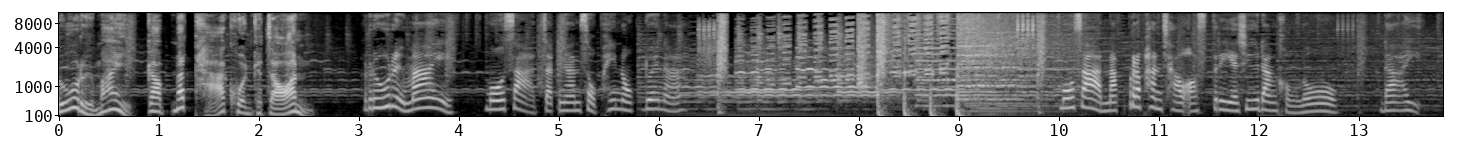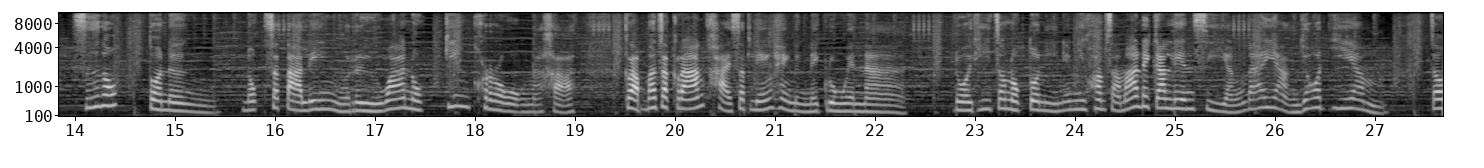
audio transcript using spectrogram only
รู้หรือไม่กับนัฐธาควรขจร รู้หรือไม่ โมซาร์ทจัดงานศพให้นกด้วยนะ โมซาร์ทนักประพันธ์ชาวออสเตรียชื่อดังของโลก ได้ ซื้อนกตัวหนึ่ง นก starling หรือว่านกกิ้งโครงนะคะ กลับมาจากร้านขายสัตว์เลี้ยงแห่งหนึ่งในกรุงเวียนนา โดยที่เจ้านกตัวนี้เนี่ยมีความสามารถในการเลียนเสียงได้อย่างยอดเยี่ยม เจ้า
